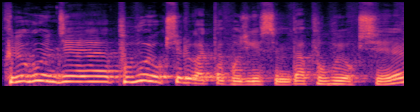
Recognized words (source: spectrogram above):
그리고 이제 부부 욕실을 갖다 보시겠습니다. 부부 욕실.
